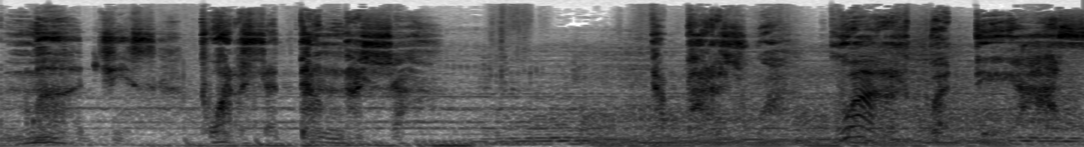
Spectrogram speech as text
magis, towards the așa. Te guard the goarbă.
